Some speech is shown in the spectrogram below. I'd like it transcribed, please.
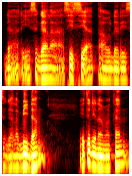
dari segala sisi atau dari segala bidang itu dinamakan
